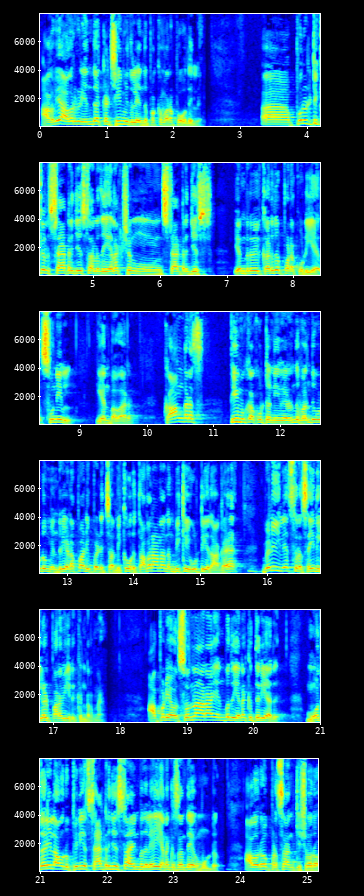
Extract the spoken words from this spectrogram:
ஆகவே அவர்கள் எந்த கட்சியும் இதில் இந்த பக்கம் வரப்போவதில்லை. பொலிட்டிக்கல் ஸ்ட்ராட்டஜிஸ்ட் அல்லது எலெக்ஷன் ஸ்ட்ராட்டஜிஸ்ட் என்று கருதப்படக்கூடிய சுனில் என்பவர் காங்கிரஸ் திமுக கூட்டணியிலிருந்து வந்துவிடும் என்று எடப்பாடி பழனிசாமிக்கு ஒரு தவறான நம்பிக்கை ஊட்டியதாக வெளியிலே சில செய்திகள் பரவி இருக்கின்றன. அப்படி அவர் சொன்னாரா என்பது எனக்கு தெரியாது. முதலில் அவர் பெரிய ஸ்ட்ராட்டஜிஸ்டா என்பதிலே எனக்கு சந்தேகம் உண்டு. அவரோ பிரசாந்த் கிஷோரோ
